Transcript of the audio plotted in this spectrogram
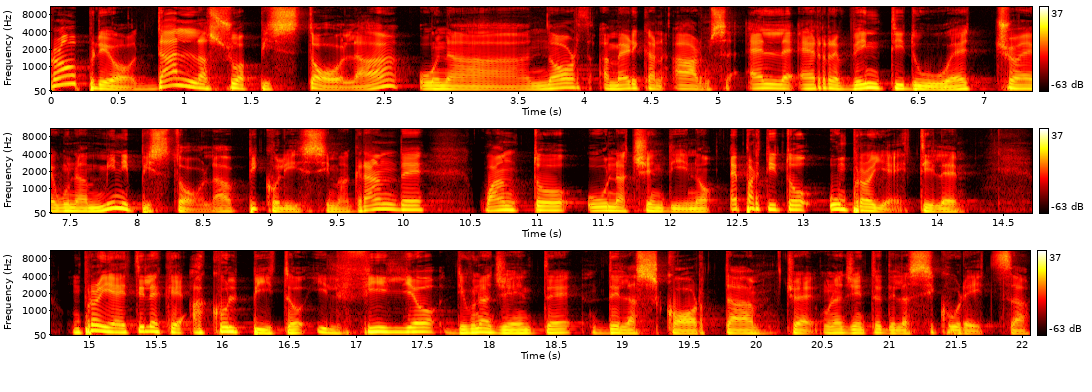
proprio dalla sua pistola, una North American Arms LR22, cioè una mini pistola piccolissima, grande quanto un accendino, è partito un proiettile un proiettile che ha colpito il figlio di un agente della scorta, cioè un agente della sicurezza.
